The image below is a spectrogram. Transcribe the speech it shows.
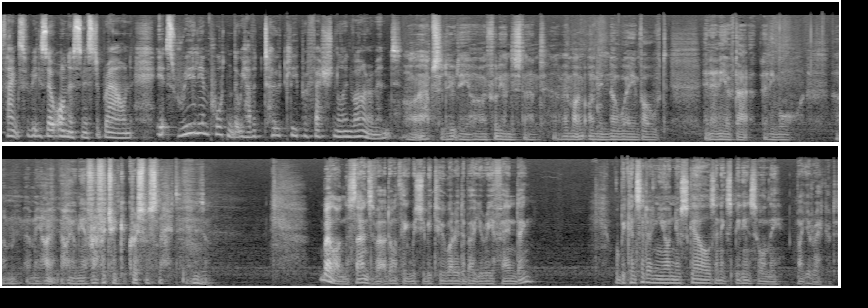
Thanks for being so honest, Mr. Brown. It's really important that we have a totally professional environment. Oh, absolutely, I fully understand. I mean, I'm, I'm in no way involved in any of that anymore. Um, I mean, I, I only ever have a drink at Christmas now. so. Well, on the sounds of it, I don't think we should be too worried about you reoffending. We'll be considering you on your skills and experience only, about your record.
